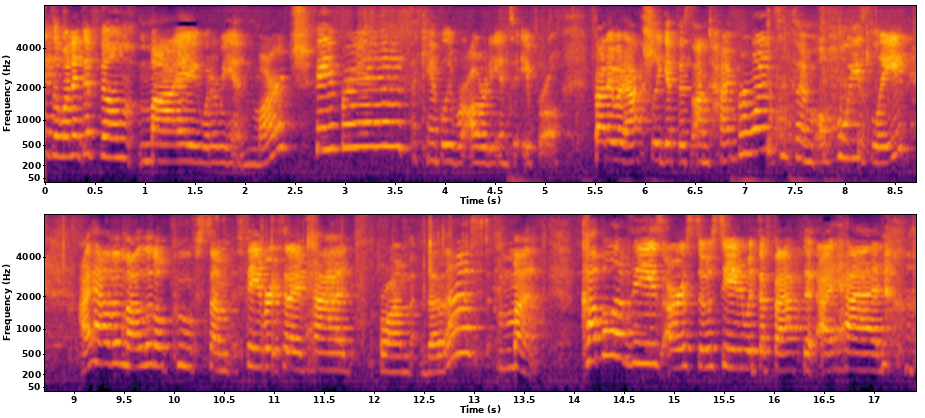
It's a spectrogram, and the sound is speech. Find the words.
guys, I wanted to film my, what are we in, March favorites? I can't believe we're already into April. Thought I would actually get this on time for once since I'm always late. I have in my little poof some favorites that I've had from the last month. A couple of these are associated with the fact that I had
